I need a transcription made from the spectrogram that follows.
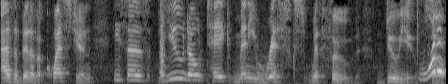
as a bit of a question. He says, You don't take many risks with food, do you? What So- does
